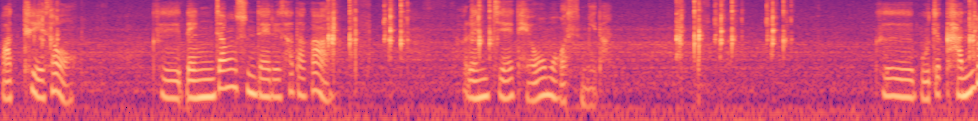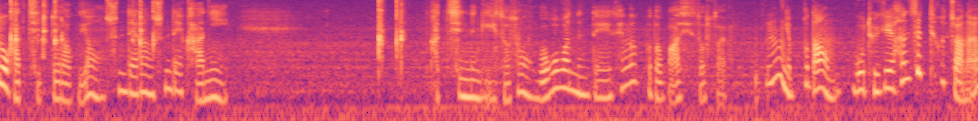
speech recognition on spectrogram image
마트에서 그 냉장 순대를 사다가 렌즈에 데워 먹었습니다. 그 뭐지 간도 같이 있더라고요. 순대랑 순대 간이 같이 있는 게 있어서 먹어봤는데 생각보다 맛있었어요. 음 예쁘다. 뭐 되게 한 세트 같지 않아요?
